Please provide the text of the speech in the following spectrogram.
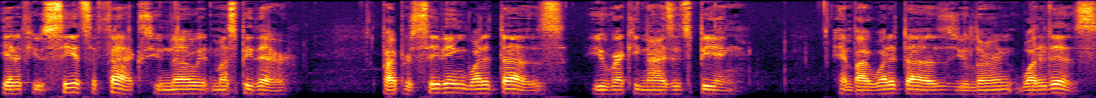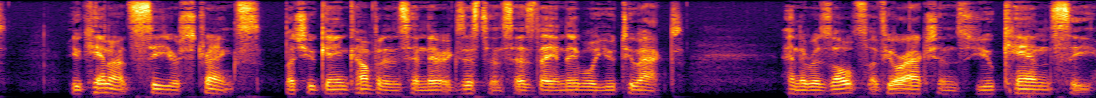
yet if you see its effects you know it must be there. By perceiving what it does, you recognize its being, and by what it does you learn what it is. You cannot see your strengths, but you gain confidence in their existence as they enable you to act. And the results of your actions you can see.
